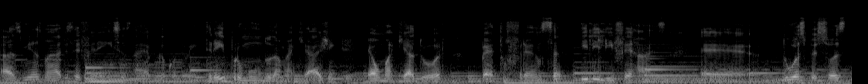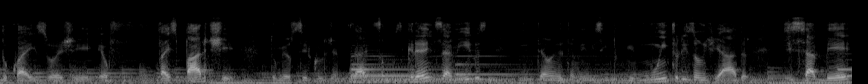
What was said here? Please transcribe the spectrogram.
as minhas maiores referências na época, quando eu entrei para o mundo da maquiagem, é o maquiador Beto França e Lili Ferraz. É, duas pessoas do quais hoje eu faz parte do meu círculo de amizade, somos grandes amigos, então eu também me sinto muito lisonjeado de saber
